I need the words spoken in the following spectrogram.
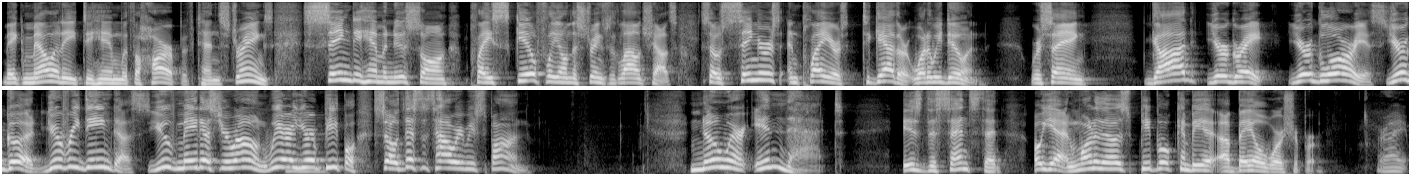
Make melody to him with the harp of 10 strings. Sing to him a new song. Play skillfully on the strings with loud shouts. So, singers and players together, what are we doing? We're saying, God, you're great. You're glorious. You're good. You've redeemed us. You've made us your own. We are your mm. people. So, this is how we respond. Nowhere in that is the sense that, oh, yeah, and one of those people can be a, a Baal worshiper. Right.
